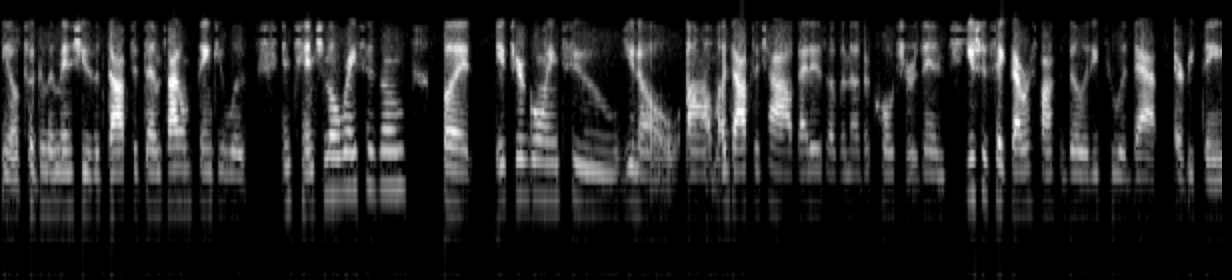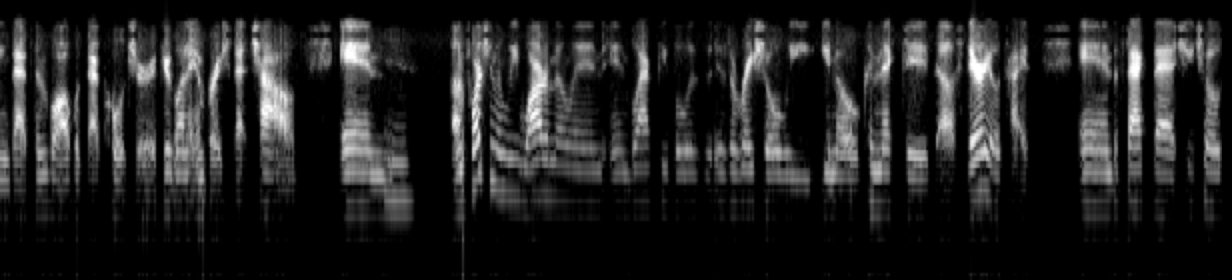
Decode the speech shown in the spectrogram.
you know took them in, she's adopted them. So I don't think it was intentional racism. But if you're going to you know um, adopt a child that is of another culture, then you should take that responsibility to adapt everything that's involved with that culture. If you're going to embrace that child, and Mm. unfortunately watermelon in black people is is a racially you know connected uh, stereotype and the fact that she chose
